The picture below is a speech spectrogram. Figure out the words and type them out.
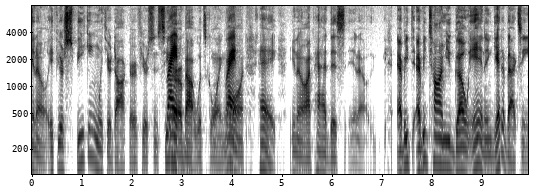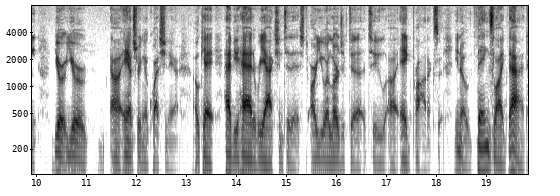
you know, if you're speaking with your doctor, if you're sincere right. about what's going right. on, hey, you know, I've had this, you know, every every time you go in and get a vaccine, you're you're uh, answering a questionnaire. Okay, have you had a reaction to this? Are you allergic to to uh, egg products? You know, things like that.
